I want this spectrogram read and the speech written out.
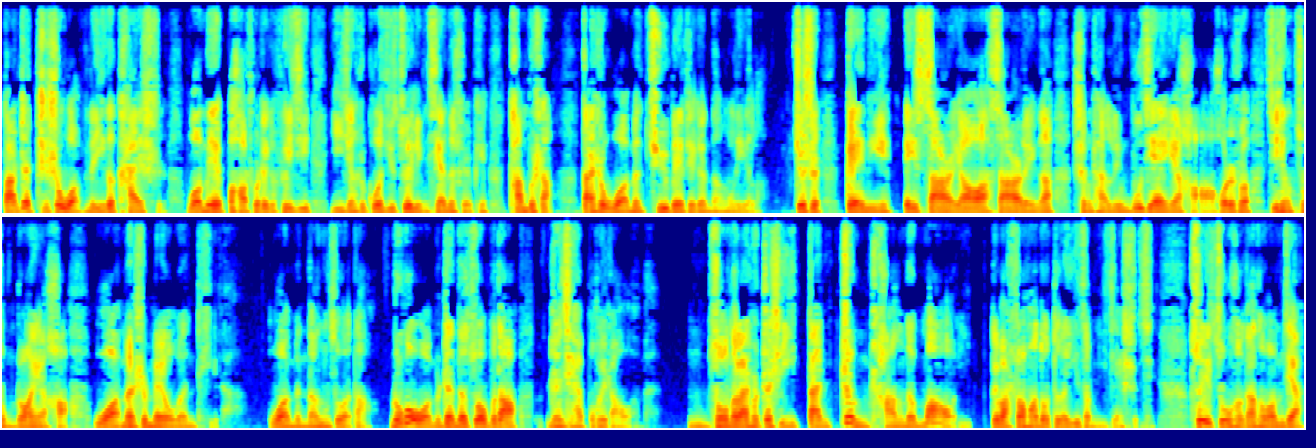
当然这只是我们的一个开始，我们也不好说这个飞机已经是国际最领先的水平，谈不上。但是我们具备这个能力了，就是给你 A 三二幺啊、三二零啊生产零部件也好，或者说进行总装也好，我们是没有问题的，我们能做到。如果我们真的做不到，人家也不会找我们。嗯，总的来说，这是一单正常的贸易。对吧？双方都得意这么一件事情，所以综合刚才我们讲，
